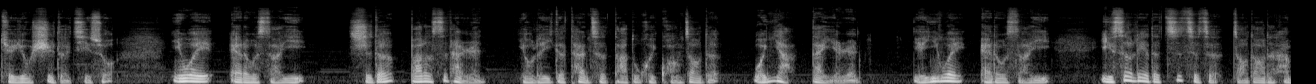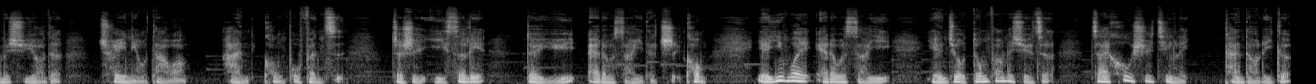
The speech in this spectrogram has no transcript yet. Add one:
却又适得其所。因为艾德沃萨伊使得巴勒斯坦人有了一个探测大都会狂躁的文雅代言人，也因为 Adel Said，以色列的支持者找到了他们需要的吹牛大王和恐怖分子。这是以色列对于 Adel Said 的指控。也因为 Adel Said 研究东方的学者在后视镜里看到了一个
